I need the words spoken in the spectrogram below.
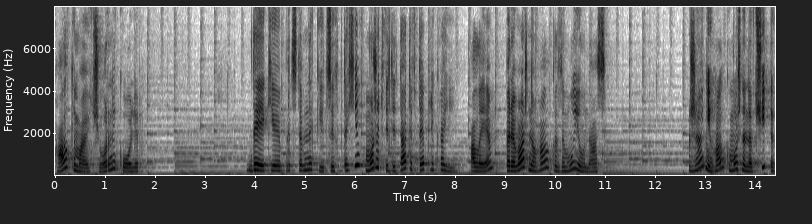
галки мають чорний колір. Деякі представники цих птахів можуть відлітати в теплі краї, але переважно галка зимує у нас. Бажанні галку можна навчити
